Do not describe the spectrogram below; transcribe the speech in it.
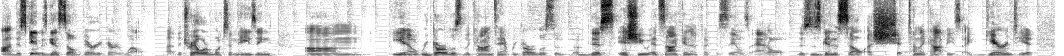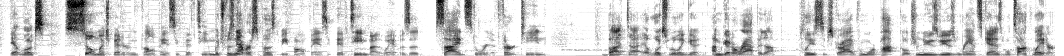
Uh, this game is going to sell very, very well. Uh, the trailer looks amazing. Um, you know, regardless of the content, regardless of, of this issue, it's not going to affect the sales at all. This is going to sell a shit ton of copies. I guarantee it. It looks so much better than Final Fantasy 15, which was never supposed to be Final Fantasy 15, by the way. It was a side story to 13, but uh, it looks really good. I'm going to wrap it up. Please subscribe for more pop culture news, views, and rants, guys. We'll talk later.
